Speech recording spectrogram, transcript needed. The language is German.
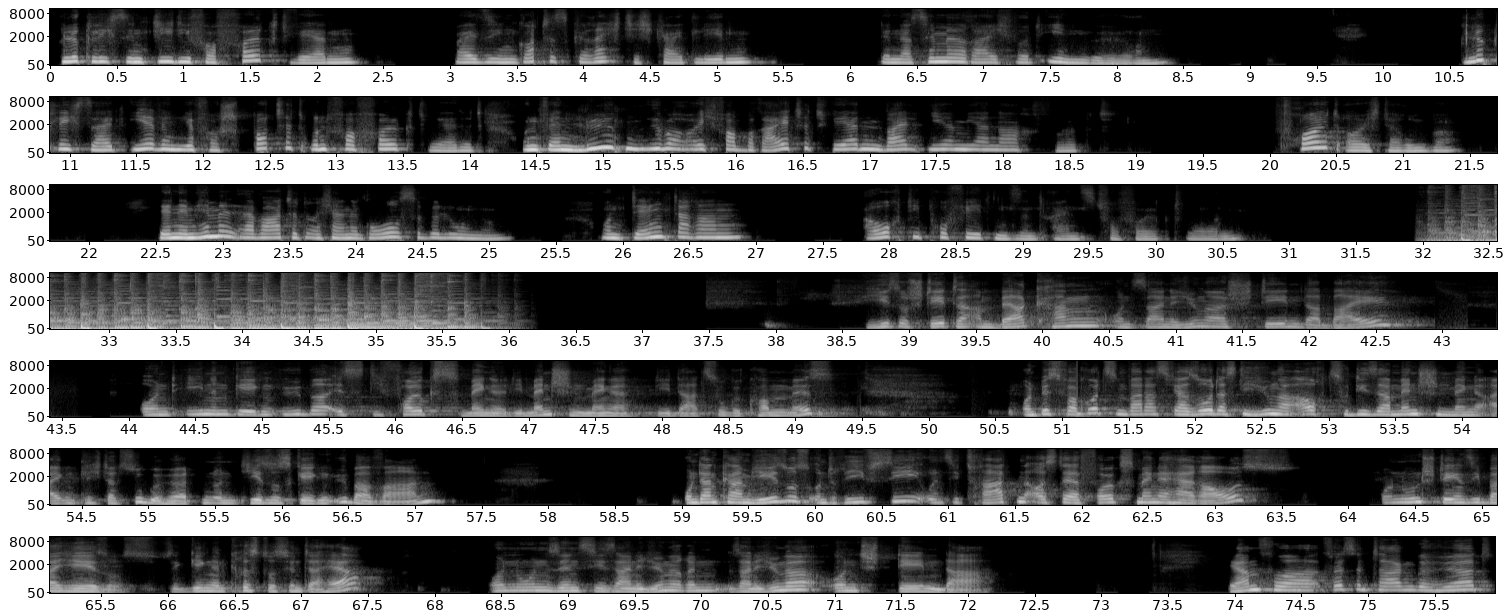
Glücklich sind die, die verfolgt werden, weil sie in Gottes Gerechtigkeit leben, denn das Himmelreich wird ihnen gehören. Glücklich seid ihr, wenn ihr verspottet und verfolgt werdet und wenn Lügen über euch verbreitet werden, weil ihr mir nachfolgt. Freut euch darüber, denn im Himmel erwartet euch eine große Belohnung. Und denkt daran, auch die Propheten sind einst verfolgt worden. Jesus steht da am Berghang und seine Jünger stehen dabei. Und ihnen gegenüber ist die Volksmenge, die Menschenmenge, die dazu gekommen ist. Und bis vor kurzem war das ja so, dass die Jünger auch zu dieser Menschenmenge eigentlich dazugehörten und Jesus gegenüber waren. Und dann kam Jesus und rief sie und sie traten aus der Volksmenge heraus und nun stehen sie bei Jesus. Sie gingen Christus hinterher und nun sind sie seine Jüngerin, seine Jünger und stehen da. Wir haben vor 14 Tagen gehört,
